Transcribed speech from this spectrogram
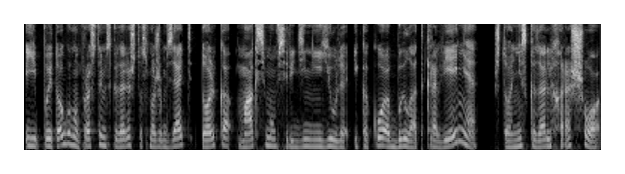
и по итогу мы просто им сказали, что сможем взять только максимум в середине июля. И какое было откровение, что они сказали хорошо.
